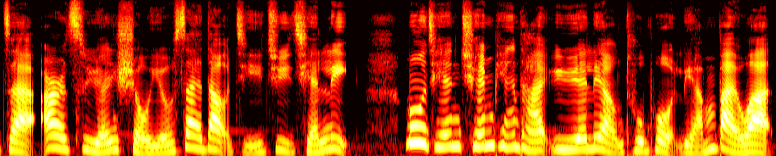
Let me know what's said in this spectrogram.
在二次元手游赛道极具潜力，目前全平台预约量突破两百万。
